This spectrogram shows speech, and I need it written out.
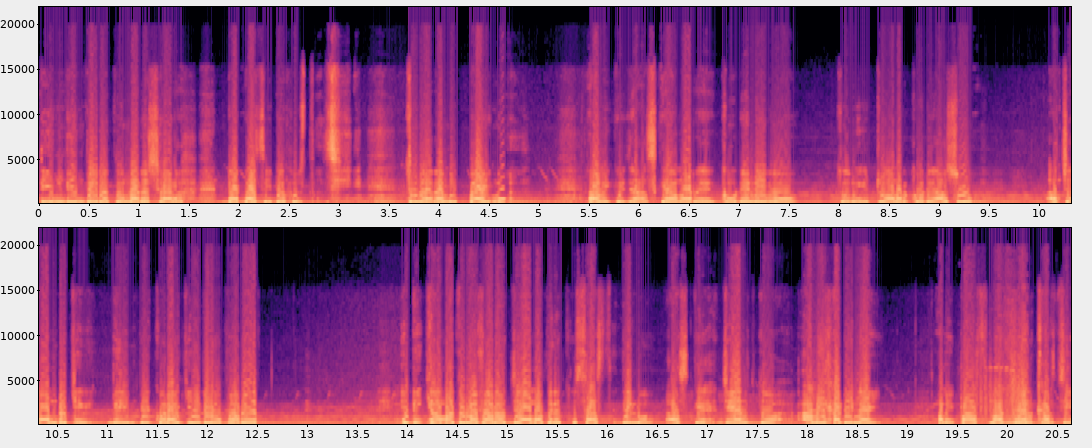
তিন দিন ধরে তোমার সারা ডাটা সিটে খুঁজতেছি। তোমার আমি পাই না। আমি কি যে আজকে আমার কোর্টে নিব? তুমি একটু আমার কোর্টে আসো। আচ্ছা আমরা কি বিএনপি করা কি এটা অপরাধ? এদিকে আমাদের অপরাধ যে আমাদের একটু শাস্তি দিল। আজকে জেল তো আমি খাটি নাই। আমি পাঁচ মাস জেল খাচ্ছি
